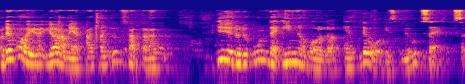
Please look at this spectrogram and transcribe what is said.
Och det har ju att göra med att man uppfattar att Gud och det onda innehåller en logisk motsägelse.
